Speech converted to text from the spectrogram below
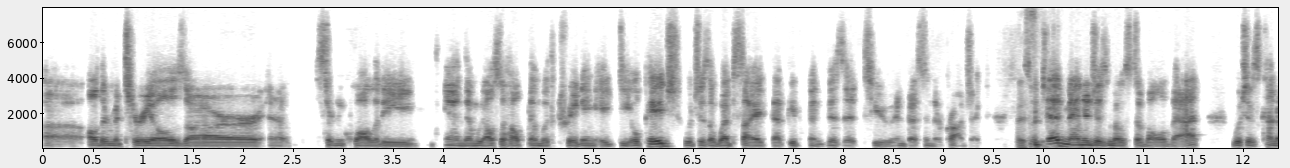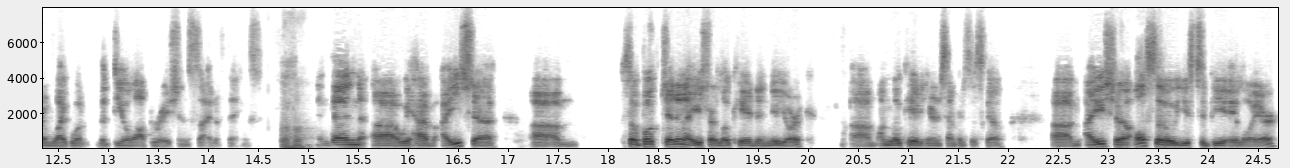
uh, all their materials are in a certain quality, and then we also help them with creating a deal page, which is a website that people can visit to invest in their project. So Jed manages most of all of that, which is kind of like what the deal operations side of things. Uh-huh. And then uh, we have Aisha, um, so both Jed and Aisha are located in New York. Um, I'm located here in San Francisco. Um, Aisha also used to be a lawyer,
